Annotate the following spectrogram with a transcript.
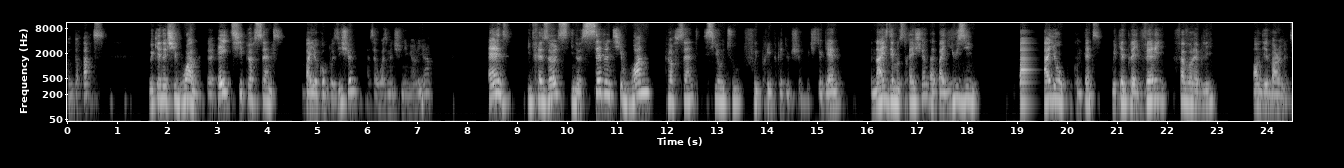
counterparts, we can achieve one, uh, 80% biocomposition, as I was mentioning earlier, and it results in a 71% CO2 footprint reduction, which is again a nice demonstration that by using bio content, we can play very favorably on the environment.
